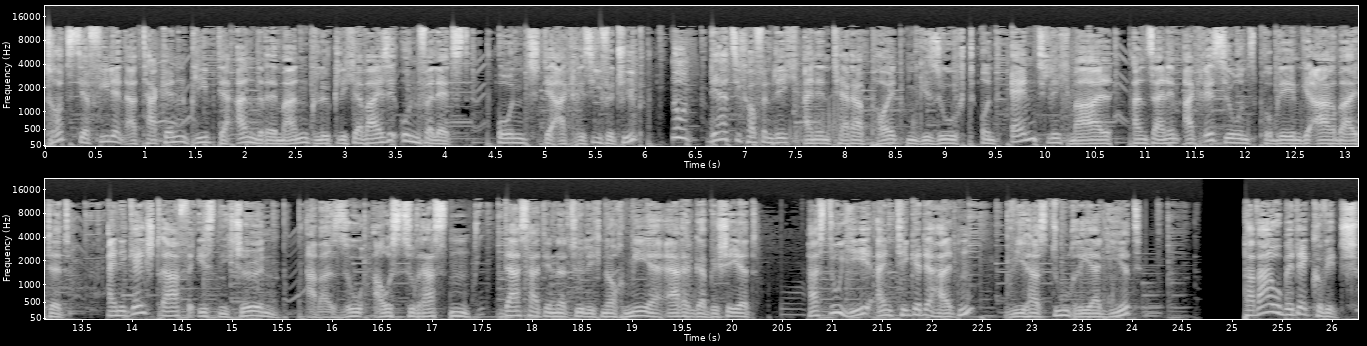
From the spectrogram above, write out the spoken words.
Trotz der vielen Attacken blieb der andere Mann glücklicherweise unverletzt. Und der aggressive Typ? Nun, der hat sich hoffentlich einen Therapeuten gesucht und endlich mal an seinem Aggressionsproblem gearbeitet. Eine Geldstrafe ist nicht schön, aber so auszurasten, das hat ihm natürlich noch mehr Ärger beschert. Hast du je ein Ticket erhalten? Wie hast du reagiert? Pavao Bedekovic.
